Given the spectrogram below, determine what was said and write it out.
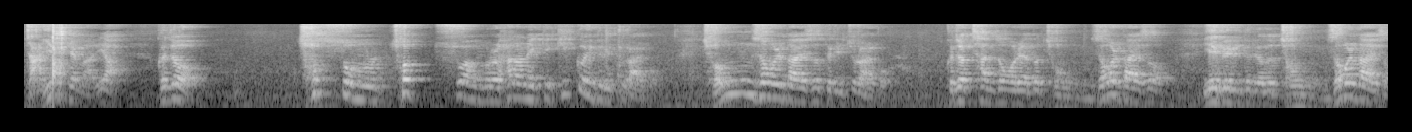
자 이렇게 말이야. 그저 첫 소물 첫 수확물을 하나님께 기꺼이 드릴 줄 알고 정성을 다해서 드릴 줄 알고 그저 찬송을 해도 정성을 다해서 예배를 드려도 정성을 다해서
